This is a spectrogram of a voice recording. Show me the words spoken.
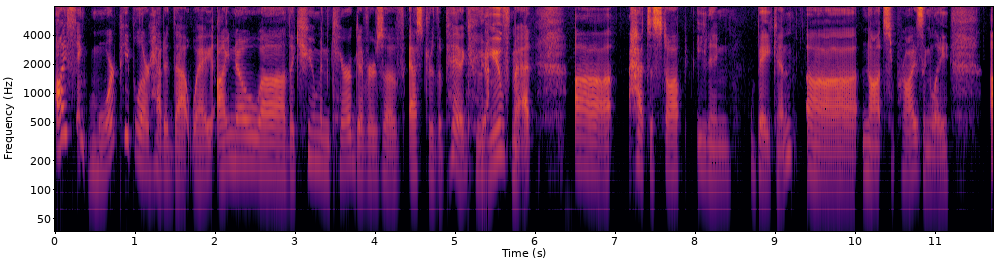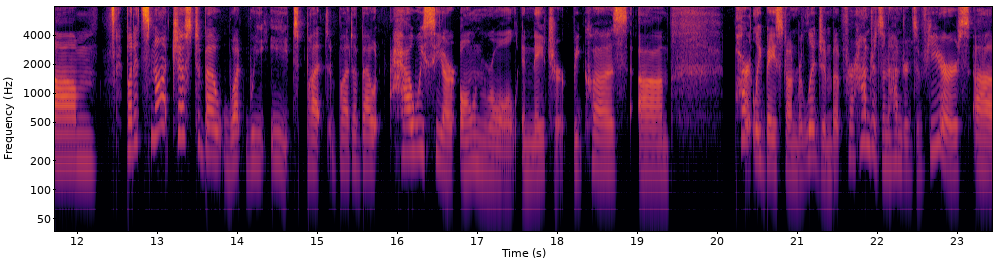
I think more people are headed that way. I know uh, the human caregivers of Esther the pig, who you've met, uh, had to stop eating bacon, uh, not surprisingly. Um, but it's not just about what we eat, but but about how we see our own role in nature, because. Um, partly based on religion, but for hundreds and hundreds of years, uh,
